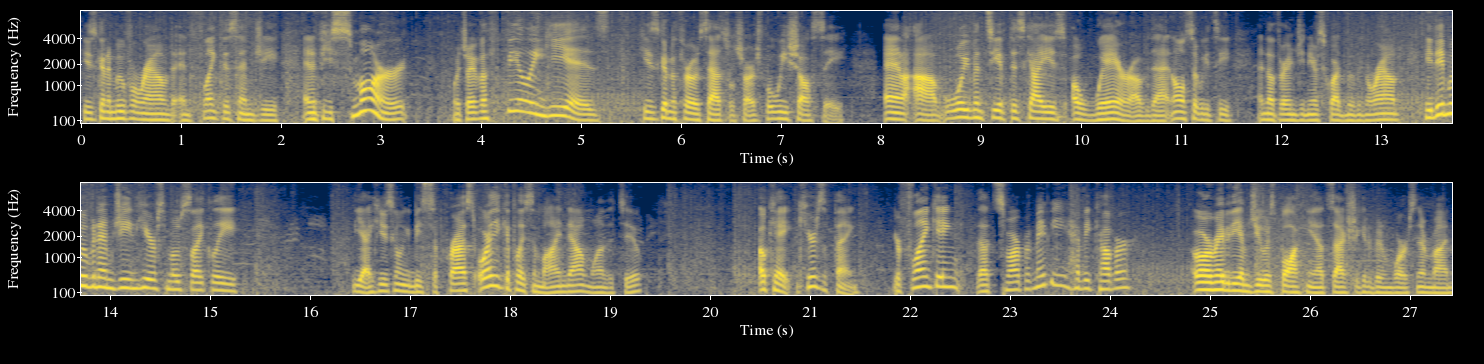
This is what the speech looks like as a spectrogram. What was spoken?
He's going to move around and flank this MG, and if he's smart, which I have a feeling he is, he's going to throw a satchel charge, but we shall see. And uh, we'll even see if this guy is aware of that. And also we can see another engineer squad moving around. He did move an MG in here, so most likely yeah, he's going to be suppressed, or he could place a mine down, one of the two. Okay, here's the thing. You're flanking, that's smart, but maybe heavy cover? Or maybe the MG was blocking, that's actually could have been worse, never mind.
